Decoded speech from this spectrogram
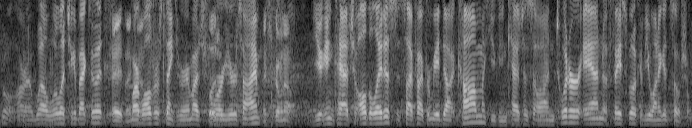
Cool. All right. Well, we'll let you get back to it. Hey, thanks, Mark man. Walters, thank you very much for your time. Thanks for coming out. You can catch all the latest at sci-fi for me.com. You can catch us on Twitter and Facebook if you want to get social.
